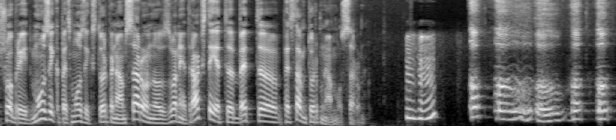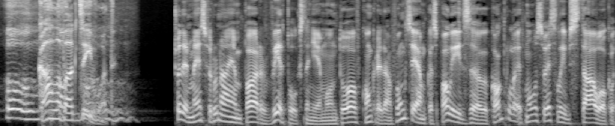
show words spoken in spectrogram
šobrīd mūzika, pēc mūzikas turpinām sarunu, zvaniet, rakstiet, bet uh, pēc tam turpinām mūsu sarunu. Mm -hmm. Kā labāk dzīvot? Šodien mēs runājam par vietpulksteņiem un to konkrētām funkcijām, kas palīdz uh, kontrolēt mūsu veselības stāvokli.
